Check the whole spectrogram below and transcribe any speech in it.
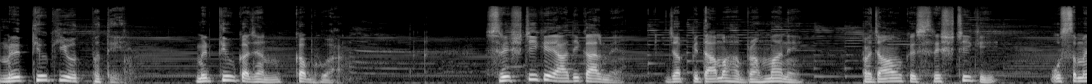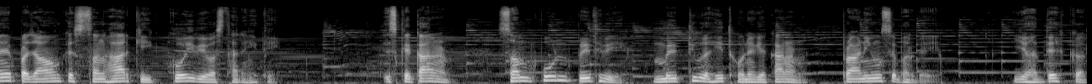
मृत्यु की उत्पत्ति। मृत्यु का जन्म कब हुआ? सृष्टि के आदिकाल में, जब पितामह ब्रह्मा ने प्रजाओं की सृष्टि की, उस समय प्रजाओं के संहार की कोई व्यवस्था नहीं थी। इसके कारण संपूर्ण पृथ्वी मृत्यु रहित होने के कारण प्राणियों से भर गई। यह देखकर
